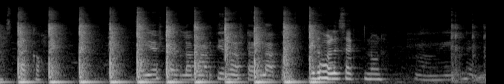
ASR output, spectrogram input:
ಮಸ್ತ್ ಹಾಕೋ ಎಷ್ಟು ಅಡ್ಲ ಮಾಡ್ತೀನಿ ಅಷ್ಟು ಅಡ್ಲ ಹಾಕೋ. ಇದು ಹೊಳೆ ಸಾಕ್ತಿ ನೋಡು. ಹ್ಞೂ ಇಲ್ಲ ಇಲ್ಲ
